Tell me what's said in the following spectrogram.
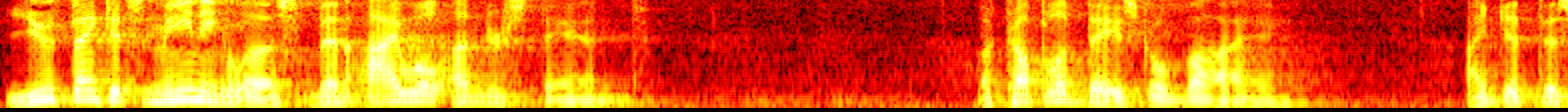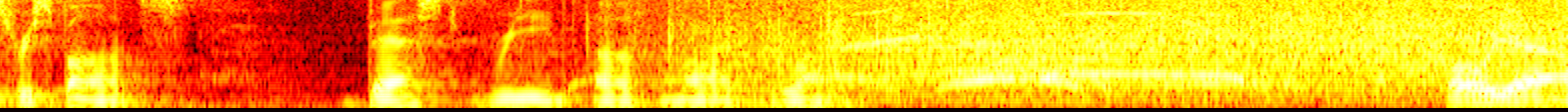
you think it's meaningless, then I will understand. A couple of days go by, I get this response best read of my life. Oh, yeah.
